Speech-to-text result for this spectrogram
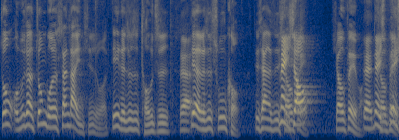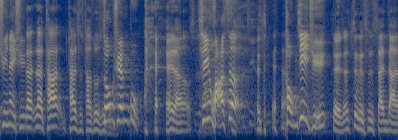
中我们知道中国的三大引擎是什么？第一个就是投资，对。第二个是出口，第三个是内销。消费嘛，对内内需内需。那那他他是他说是中宣部，然后新华社，统计局。对，那这个是三大，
